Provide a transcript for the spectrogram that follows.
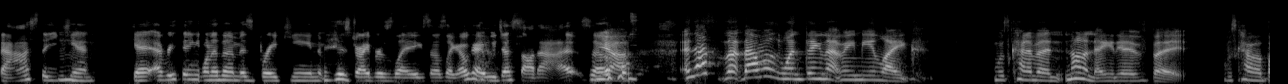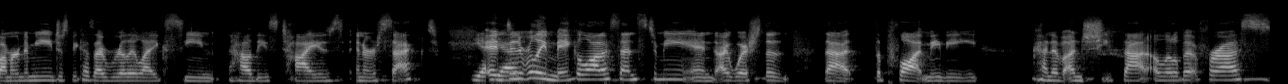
fast that you mm-hmm. can't get everything. One of them is breaking his driver's legs. And I was like, okay, we just saw that. So yeah, and that's that, that was one thing that made me like was kind of a not a negative, but was kind of a bummer to me just because I really like seeing how these ties intersect. Yeah, it yeah. didn't really make a lot of sense to me, and I wish the that the plot maybe kind of unsheath that a little bit for us.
